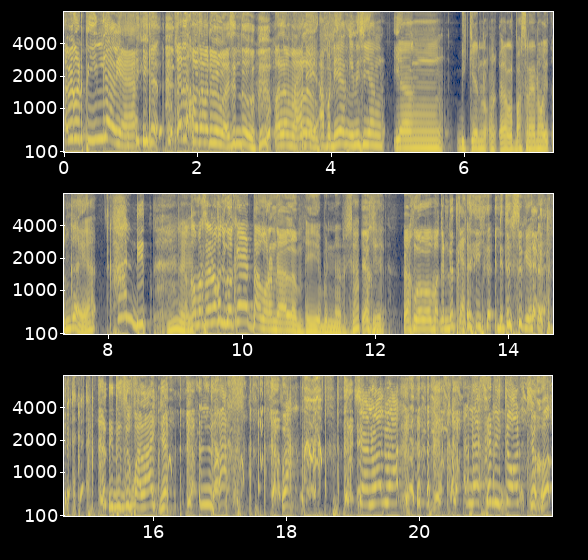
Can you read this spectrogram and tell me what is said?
Tapi gue ditinggal ya. kan sama-sama dibebasin tuh apa malam-malam. dia, apa dia yang ini sih yang yang bikin eh, lepas Reno itu enggak ya? Kadit. Enggak ya? Kamar Seno kan juga ketam orang dalam. Iya bener Siapa Yang dia? yang bapak kendut kan? Ditusuk ya? Ditusuk palanya. Endas. Bang. Sian banget bang. Endasnya dicocok.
